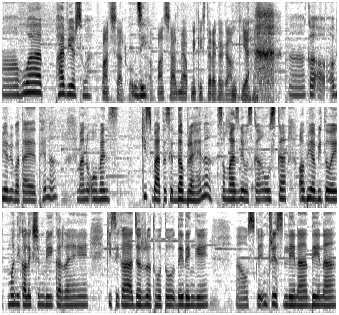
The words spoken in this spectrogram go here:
हुआ फाइव इयर्स हुआ। पाँच साल हो जी। पाँच साल में आपने किस तरह का काम किया है? अ, क- अभी अभी बताए थे ना। मानो वोमेन्स किस बातों से दब रहे हैं ना? समाज ने उसका उसका अभी अभी तो एक मनी कलेक्शन भी कर रहे हैं। किसी का ज़रूरत हो तो दे देंगे। अ, उसके इंटरेस्ट लेना देना।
